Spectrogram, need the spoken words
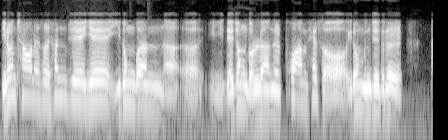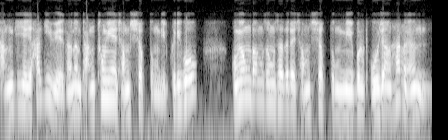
이런 차원에서 현재의 이동관 아, 어, 이 내정 논란을 포함해서 이런 문제들을 방지하기 위해서는 방통위의 정치적 독립 그리고 공영방송사들의 정치적 독립을 보장하는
